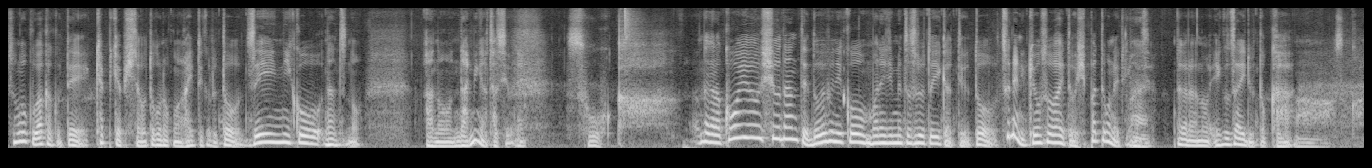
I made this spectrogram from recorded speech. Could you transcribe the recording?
すごく若くてキャピキャピした男の子が入ってくると全員にこうなんつうのあの波が立つよね。そうかだからこういう集団ってどういうふうにこうマネジメントするといいかっていうと常に競争相手を引っ張ってこないといけないんですよ、だからあのエグザイルとかああそうか。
